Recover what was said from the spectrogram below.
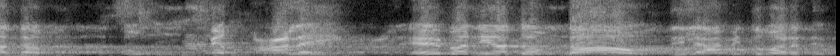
আদম, উনফিক আলাইক। এ বানি আদম, দাও, দিলে আমি তোমারে দেব।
